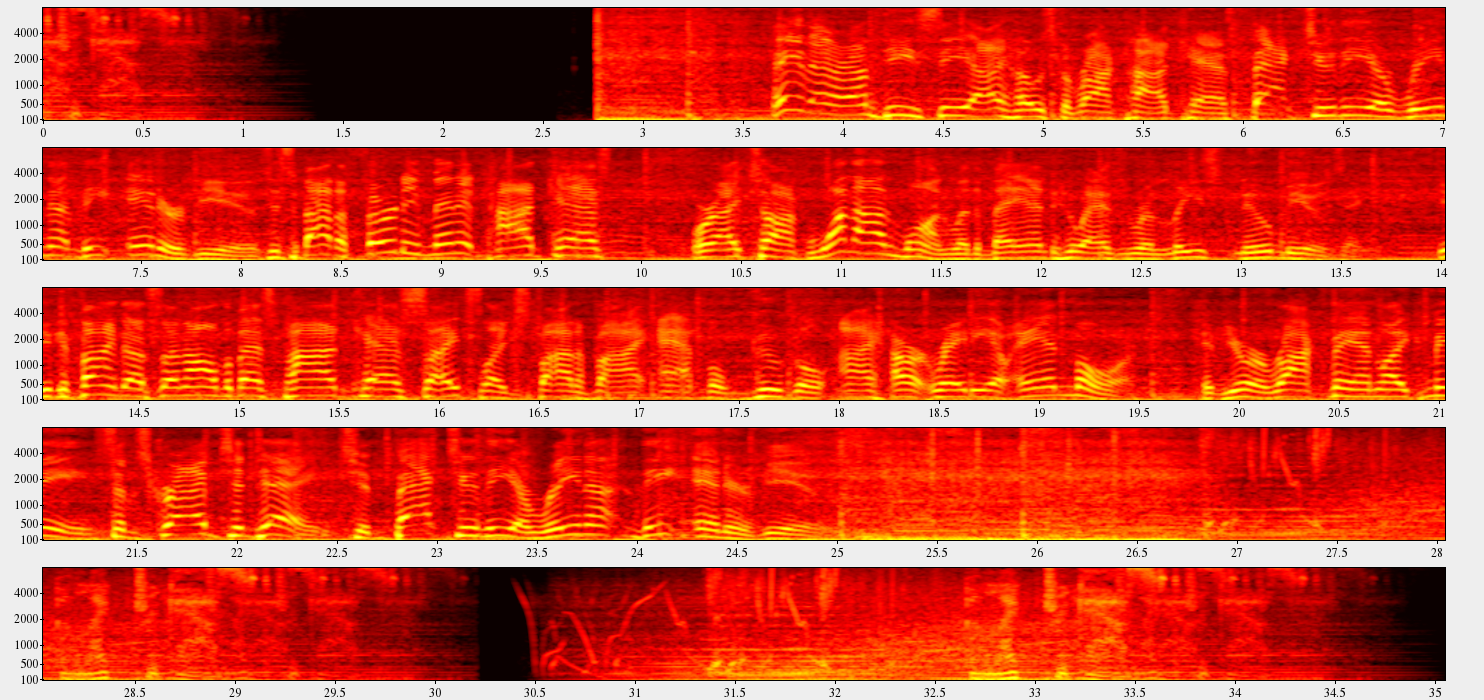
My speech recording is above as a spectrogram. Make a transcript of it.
Hey there, I'm DC. I host the Rock Podcast, Back to the Arena, The Interviews. It's about a 30 minute podcast where I talk one on one with a band who has released new music. You can find us on all the best podcast sites like Spotify, Apple, Google, iHeartRadio, and more. If you're a rock fan like me, subscribe today to Back to the Arena, The Interviews. Electricast. Electricast.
